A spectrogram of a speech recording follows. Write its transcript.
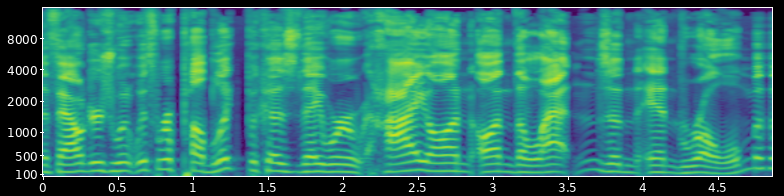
The founders went with republic because they were high on, on the Latins and, and Rome.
